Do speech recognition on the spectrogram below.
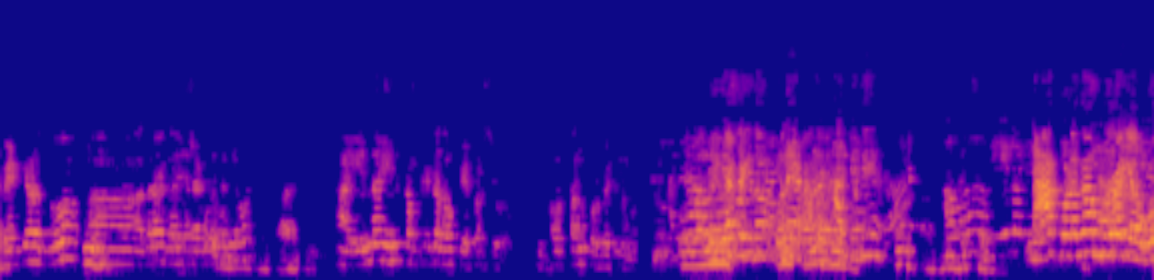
ಬೇಡ್ಕೊಳ್ಳೋದು ಅದ್ರಾಗ ಏನಾಗ್ತದೆ ನೀವು ಹಾ ಇನ್ನ ಇನ್ಕಂಪ್ಲೀಟ್ ಅದಾವ ಪೇಪರ್ಸ್ ಇವು ಅವ್ರು ತಂದು ಕೊಡ್ಬೇಕು ನಮಗೆ ನಾಲ್ಕು ಒಳಗ ಮೂರ್ ಆಗ್ಯಾವು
